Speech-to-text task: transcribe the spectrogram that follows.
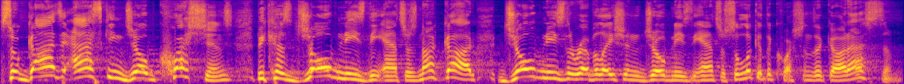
So God's asking Job questions because Job needs the answers, not God. Job needs the revelation, Job needs the answer. So look at the questions that God asked him.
